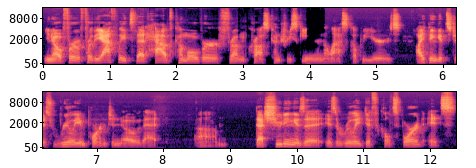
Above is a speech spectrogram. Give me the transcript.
you know, for for the athletes that have come over from cross country skiing in the last couple years, I think it's just really important to know that um, that shooting is a is a really difficult sport. It's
